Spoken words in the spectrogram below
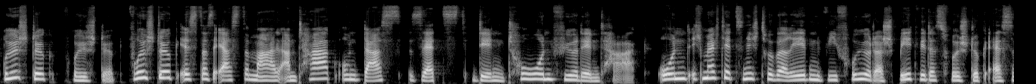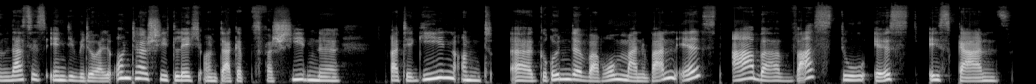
Frühstück, Frühstück. Frühstück ist das erste Mal am Tag und das setzt den Ton für den Tag. Und ich möchte jetzt nicht drüber reden, wie früh oder spät wir das Frühstück essen. Das ist individuell unterschiedlich und da gibt's verschiedene Strategien und äh, Gründe, warum man wann isst. Aber was du isst, ist ganz,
